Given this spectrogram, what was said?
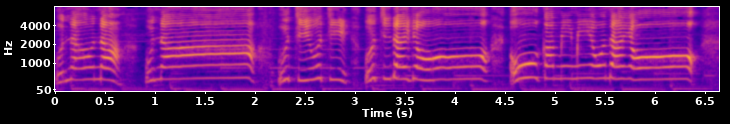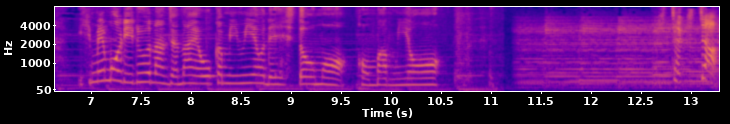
うなうな、うなーうちうち、うちだよー狼みおだよー姫森ルーなんじゃない狼みおです。どうも、こんばんみよー。来ちゃ来ちゃ。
